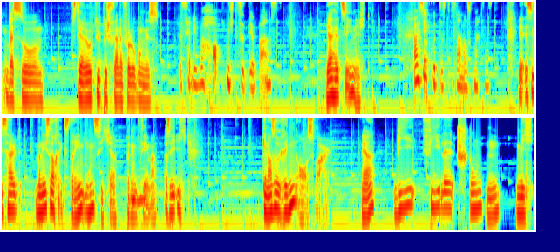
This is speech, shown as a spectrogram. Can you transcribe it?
weil es so stereotypisch für eine Verlobung ist. Das hätte überhaupt nicht zu dir passt. Ja, hätte sie eh nicht. Aber ich sehe gut, dass du was anderes gemacht hast. Ja, es ist halt, man ist auch extrem unsicher bei dem Mhm. Thema. Also ich, genauso Ringauswahl. Ja, wie viele Stunden mich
